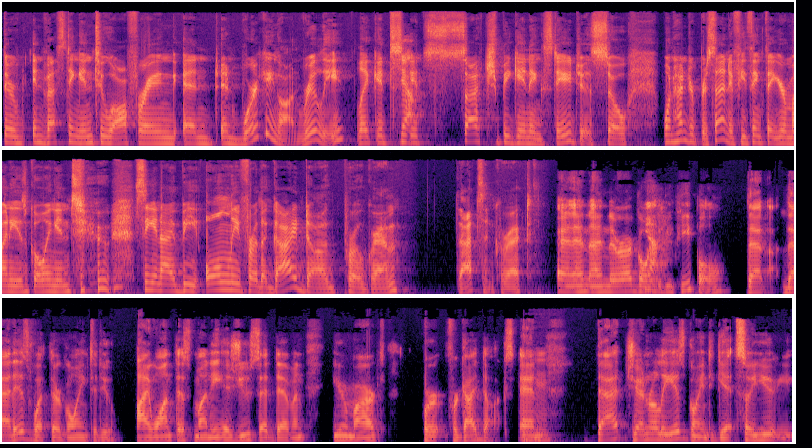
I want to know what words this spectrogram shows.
they're investing into offering and and working on. Really, like it's Yeah. it's such beginning stages. So 100%. If you think that your money is going into CNIB only for the Guide Dog program, that's incorrect. and and, and there are going to be people that that is what they're going to do. I want this money, as you said, Devin, earmarked for for guide dogs, and Mhm. that generally is going to get so you. you-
